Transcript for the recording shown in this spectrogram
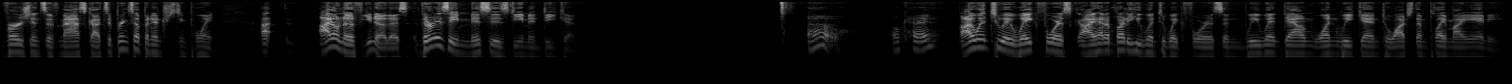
versions of mascots, it brings up an interesting point. I, I don't know if you know this. There is a Mrs. Demon Deacon. Oh, okay. I went to a Wake Forest. I had a buddy who went to Wake Forest, and we went down one weekend to watch them play Miami.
